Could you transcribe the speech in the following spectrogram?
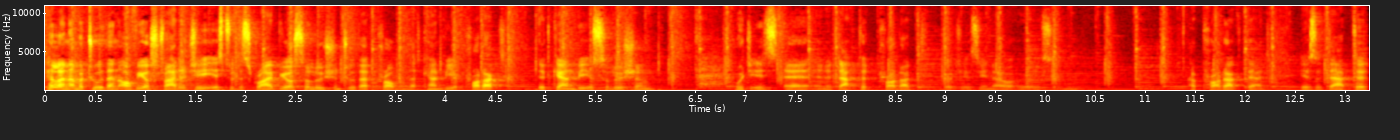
Pillar number two then of your strategy is to describe your solution to that problem. That can be a product, it can be a solution, which is a, an adapted product, which is, you know, a product that is adapted.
